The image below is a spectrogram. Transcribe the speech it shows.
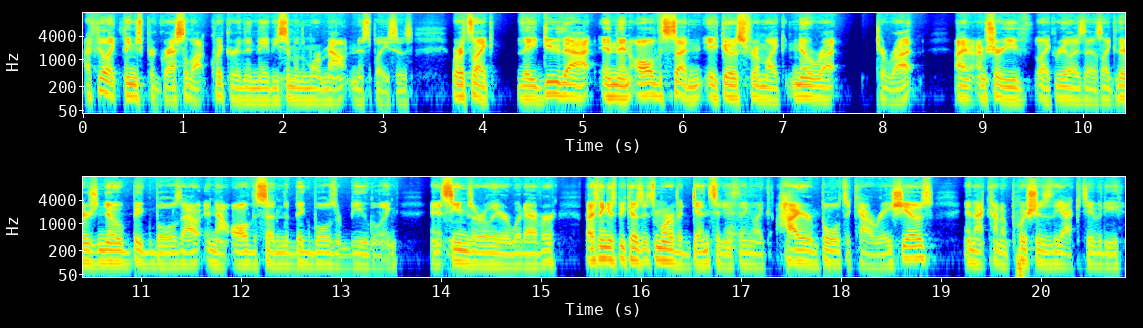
I feel like things progress a lot quicker than maybe some of the more mountainous places, where it's like they do that, and then all of a sudden it goes from like no rut to rut. I, I'm sure you've like realized that it's like there's no big bulls out, and now all of a sudden the big bulls are bugling, and it seems early or whatever. But I think it's because it's more of a density thing, like higher bull to cow ratios and that kind of pushes the activity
